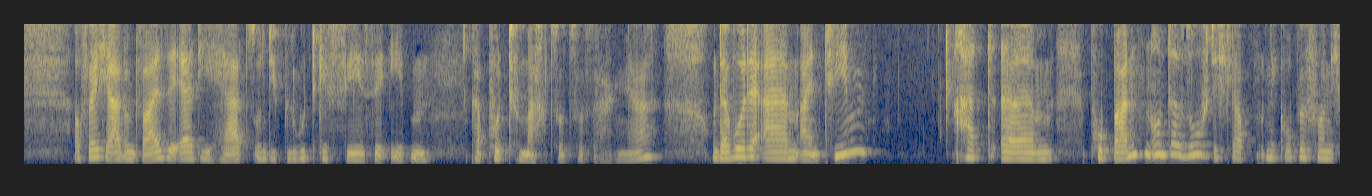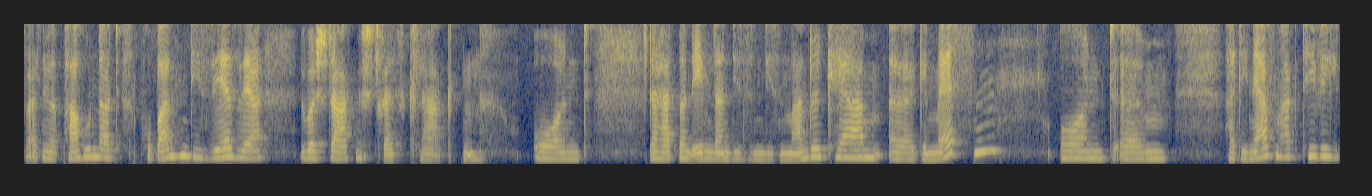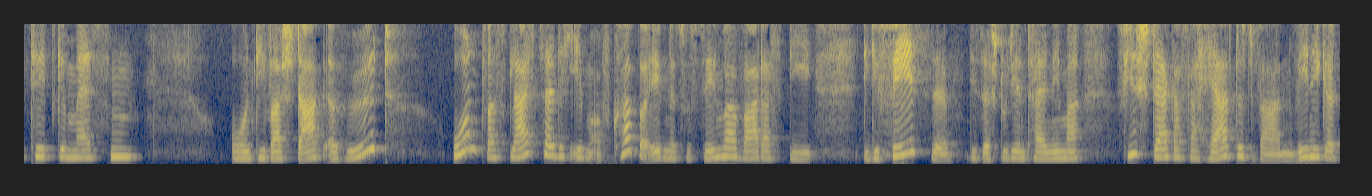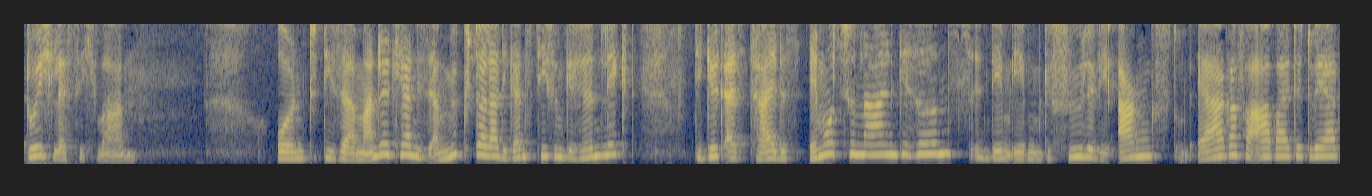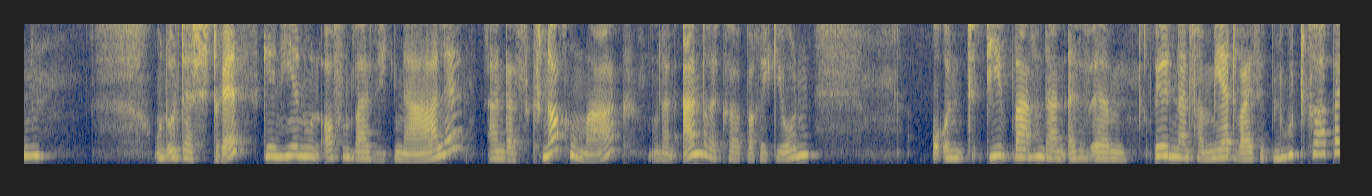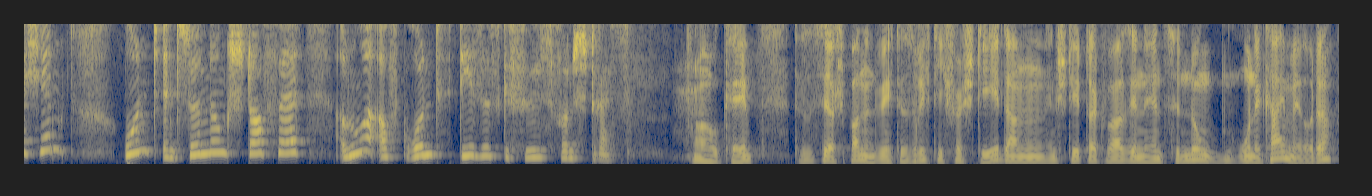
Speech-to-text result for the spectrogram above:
auf welche Art und Weise er die Herz- und die Blutgefäße eben kaputt macht sozusagen. Ja. Und da wurde ähm, ein Team hat ähm, Probanden untersucht, ich glaube eine Gruppe von, ich weiß nicht mehr, paar hundert Probanden, die sehr, sehr über starken Stress klagten. Und da hat man eben dann diesen, diesen Mandelkern äh, gemessen und ähm, hat die Nervenaktivität gemessen und die war stark erhöht. Und was gleichzeitig eben auf Körperebene zu sehen war, war, dass die, die Gefäße dieser Studienteilnehmer viel stärker verhärtet waren, weniger durchlässig waren. Und dieser Mandelkern, diese Amygdala, die ganz tief im Gehirn liegt, die gilt als Teil des emotionalen Gehirns, in dem eben Gefühle wie Angst und Ärger verarbeitet werden. Und unter Stress gehen hier nun offenbar Signale an das Knochenmark und an andere Körperregionen. Und die machen dann, also ähm, bilden dann vermehrt weiße Blutkörperchen und Entzündungsstoffe nur aufgrund dieses Gefühls von Stress. Ah, okay, das ist ja spannend. Wenn ich das richtig verstehe, dann entsteht da quasi eine Entzündung ohne Keime, oder?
